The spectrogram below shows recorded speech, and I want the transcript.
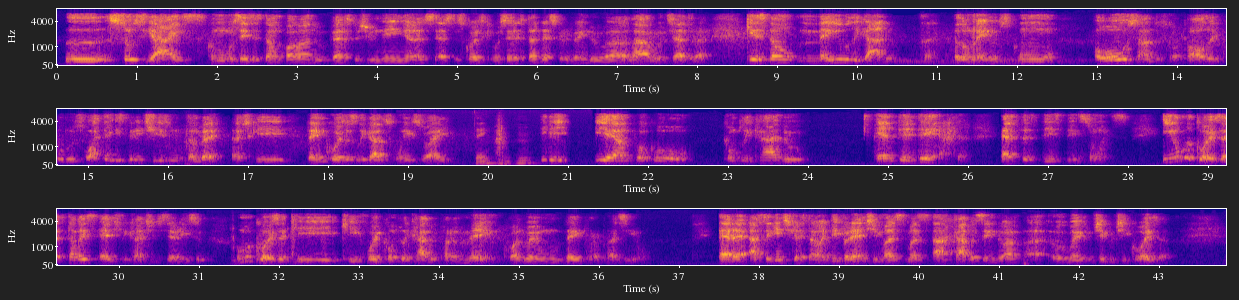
uh, sociais, como vocês estão falando, festas juninas, essas coisas que você está descrevendo, uh, etc., que estão meio ligados, pelo menos, com os santos católicos, ou até espiritismo também. Acho que tem coisas ligadas com isso aí. Tem. Uhum. E, e é um pouco complicado entender estas distinções. E uma coisa, talvez é edificante dizer isso, uma coisa que, que foi complicado para mim quando eu mudei para o Brasil era a seguinte questão, é diferente, mas, mas acaba sendo a, a, o mesmo tipo de coisa.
